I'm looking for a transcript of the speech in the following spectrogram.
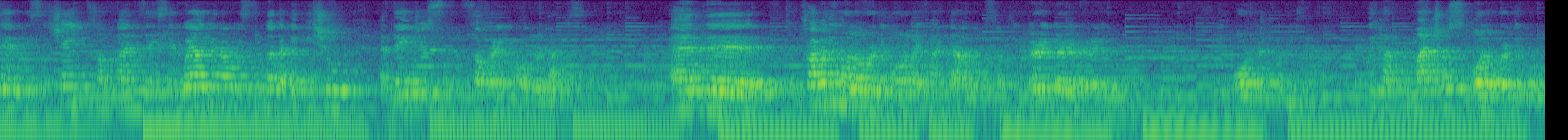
say it's a shame, sometimes they say, well, you know, it's not a big issue, and they just suffering all their lives. And uh, traveling all over the world, I find out something very, very, very important for me. We have machos all over the world.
